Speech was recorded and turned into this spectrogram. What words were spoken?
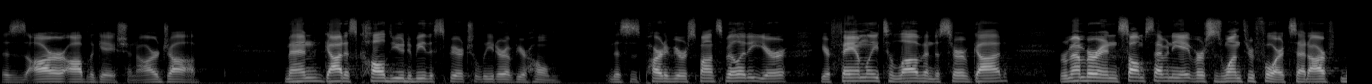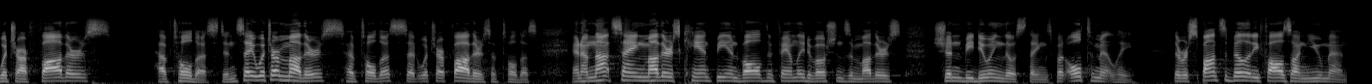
This is our obligation, our job. Men, God has called you to be the spiritual leader of your home. This is part of your responsibility, your, your family to love and to serve God. Remember in Psalm 78, verses 1 through 4, it said, our, Which our fathers have told us. Didn't say which our mothers have told us, said which our fathers have told us. And I'm not saying mothers can't be involved in family devotions and mothers shouldn't be doing those things, but ultimately, the responsibility falls on you men.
